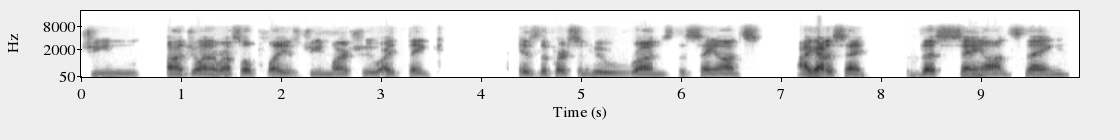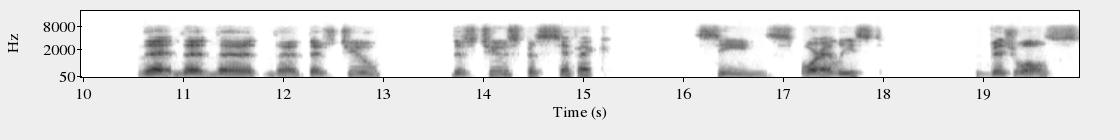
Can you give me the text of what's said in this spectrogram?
Jean uh, Joanna Russell plays Jean March, who I think is the person who runs the seance. I gotta say, the seance thing, the the the the there's two there's two specific scenes or at least visuals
